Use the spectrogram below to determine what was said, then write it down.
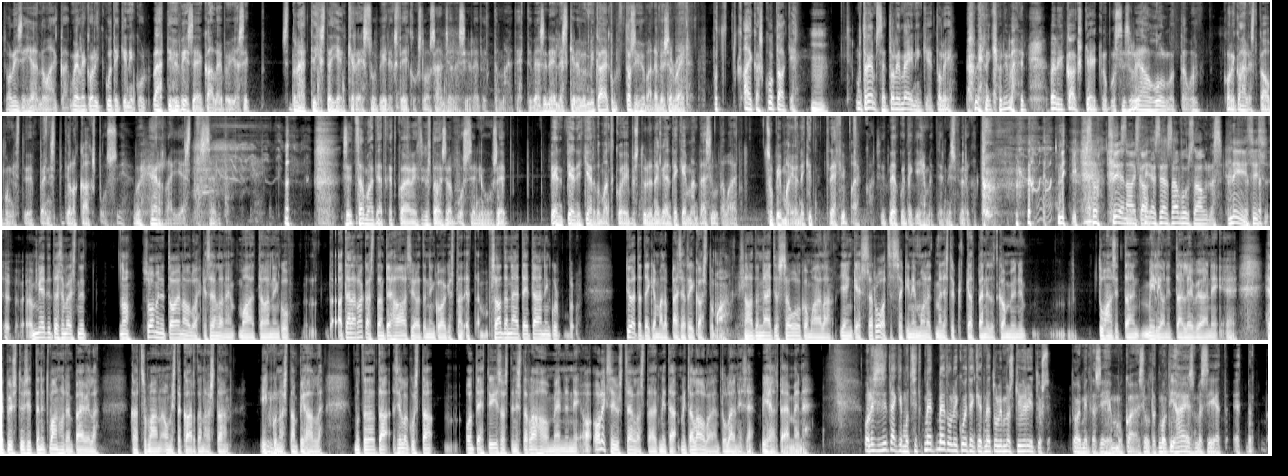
se oli se hieno aika. Meillä oli kuitenkin niin kuin, lähti hyvin se eka levy ja sitten sit me lähdettiin sitä jenkkireissuun viideksi viikoksi Los Angelesiin levittämään ja tehtiin vielä se neljäskin levy, mikä on aika tosi hyvä levy se Raid. Mutta aikas kutakin. Mm. Mutta Rempset oli meininki, että oli, meilläkin oli vähän, oli kaksi keikkapussia, se oli ihan hullutta, mutta kun oli kahdesta kaupungista tyyppejä, niin piti olla kaksi pussia. Voi herran jästä sentä. Sitten samat jätkät, kun oli sillä toisella bussilla, niin se pieni, pieni kiertomatko ei pystynyt näkään tekemään tämä sillä tavalla, että sopimaan jonnekin treffipaikkaan. Sitten ne kuitenkin ihmetteli, missä fyrkat on. niin. Siihen aikaan. Ja siellä savusaunassa. Niin, siis mietit esimerkiksi nyt, no Suomi nyt on aina ollut ehkä sellainen maa, että täällä, on niin kuin, täällä rakastetaan tehdä asioita niin kuin oikeastaan, että sanotaan näin, että ei tämä niin kuin työtä tekemällä pääse rikastumaan. Sanotaan näin, että jos se on ulkomailla, Jenkeissä, Ruotsissakin, niin monet menestykkäät bändit, jotka on myynyt tuhansittain, miljoonittain levyä, niin he pystyvät sitten nyt vanhuuden päivillä katsomaan omista kartanoistaan ikkunastaan pihalle. Mutta tota, silloin kun sitä on tehty isosti, niin sitä rahaa on mennyt, niin oliko se just sellaista, että mitä, mitä laulajan tulee, niin se viheltää ja menee? Olisi sitäkin, mutta sitten me, me tuli kuitenkin, että me tuli myöskin yritystoiminta siihen mukaan. Ja siltä, että me oltiin ihan ensimmäisiä, että, että mä,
